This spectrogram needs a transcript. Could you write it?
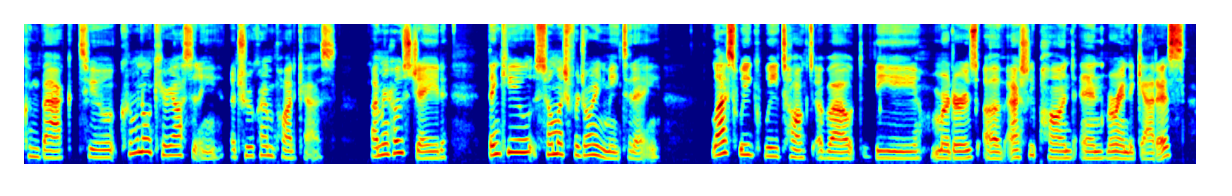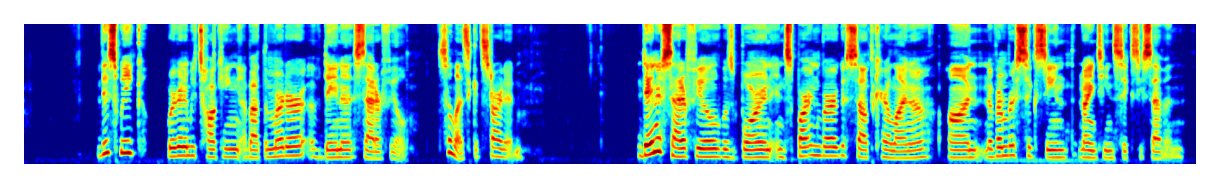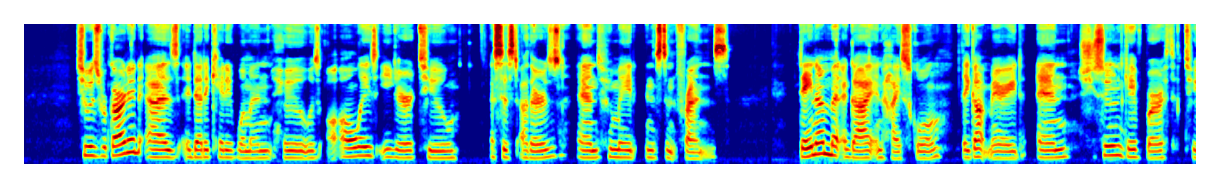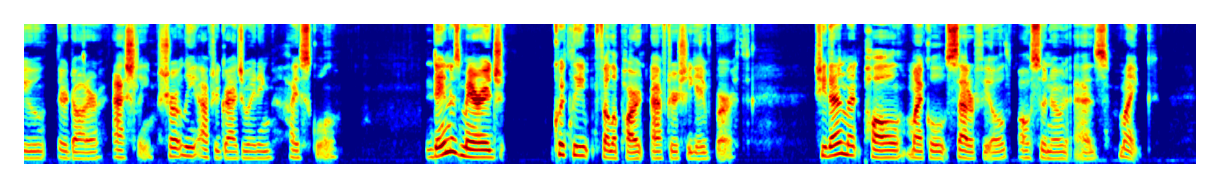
Welcome back to Criminal Curiosity, a true crime podcast. I'm your host, Jade. Thank you so much for joining me today. Last week, we talked about the murders of Ashley Pond and Miranda Gaddis. This week, we're going to be talking about the murder of Dana Satterfield. So let's get started. Dana Satterfield was born in Spartanburg, South Carolina on November 16, 1967. She was regarded as a dedicated woman who was always eager to assist others and who made instant friends. Dana met a guy in high school, they got married, and she soon gave birth to their daughter, Ashley, shortly after graduating high school. Dana's marriage quickly fell apart after she gave birth. She then met Paul Michael Satterfield, also known as Mike,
